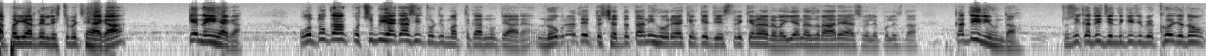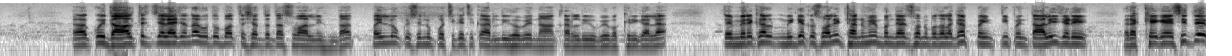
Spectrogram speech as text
ਐਫ ਆਈ ਆਰ ਦੇ ਲਿਸਟ ਵਿੱਚ ਹੈਗਾ ਕਿ ਨਹੀਂ ਹੈਗਾ। ਉਦੋਂ ਕਾ ਕੁਝ ਵੀ ਹੈਗਾ ਅਸੀਂ ਤੁਹਾਡੀ ਮਦਦ ਕਰਨ ਨੂੰ ਤਿਆਰ ਆ ਲੋਕ ਤੇ ਤਸ਼ੱਦਦ ਤਾਂ ਨਹੀਂ ਹੋ ਰਿਹਾ ਕਿਉਂਕਿ ਜਿਸ ਤਰੀਕੇ ਨਾਲ ਰਵੱਈਆ ਨਜ਼ਰ ਆ ਰਿਹਾ ਇਸ ਵੇਲੇ ਪੁਲਿਸ ਦਾ। ਕਦੀ ਨਹੀਂ ਹੁੰਦਾ। ਤੁਸੀਂ ਕਦੀ ਜ਼ਿੰਦਗੀ 'ਚ ਵੇਖੋ ਜਦੋਂ ਕੋਈ ਅਦਾਲਤ 'ਚ ਚਲਿਆ ਜਾਂਦਾ ਉਹ ਤੋਂ ਬਾਅਦ ਤਸ਼ੱਦਦ ਦਾ ਸਵਾਲ ਨਹੀਂ ਹੁੰਦਾ। ਪਹਿਲੋਂ ਕਿਸੇ ਨੂੰ ਪੁੱਛਗਿੱਛ ਕਰ ਲਈ ਹੋਵੇ ਨਾ ਕਰ ਲਈ ਹੋਵੇ ਵੱਖਰੀ ਗੱਲ ਆ। ਤੇ ਮੇਰੇ ਖਿਆਲ ਮੀਡੀਆ ਕੋ ਸਵਾਲ ਨਹੀਂ 98 ਬੰਦਿਆਂ 'ਚ ਸਾਨੂੰ ਪਤਾ ਲੱਗਾ 35 45 ਜਿਹੜੇ ਰੱਖੇ ਗਏ ਸੀ ਤੇ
